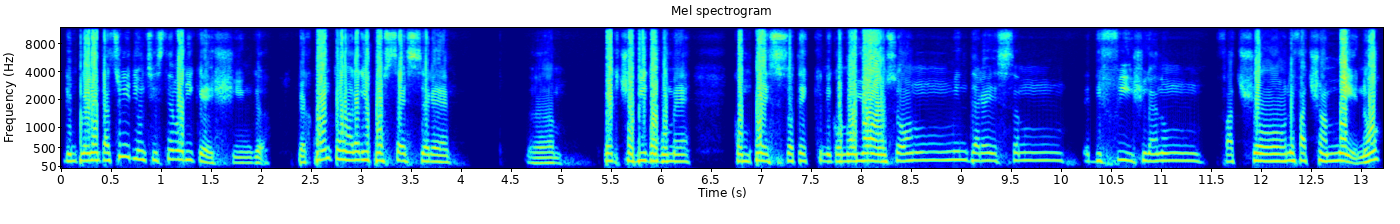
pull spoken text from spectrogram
l'implementazione di un sistema di caching, per quanto magari possa essere eh, percepito come complesso, tecnico, noioso, non mi interessa, non, è difficile, non faccio, ne faccio a meno,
